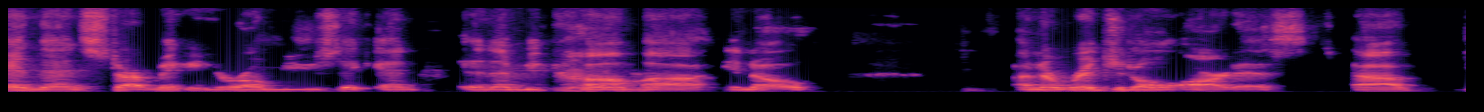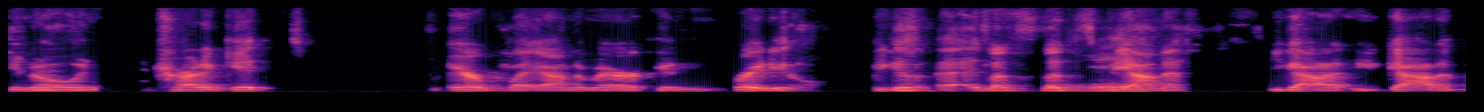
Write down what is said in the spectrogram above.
and then start making your own music and and then become, uh, you know, an original artist, uh, you know, and try to get airplay on American radio. Because uh, let's let's be honest, you gotta you gotta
